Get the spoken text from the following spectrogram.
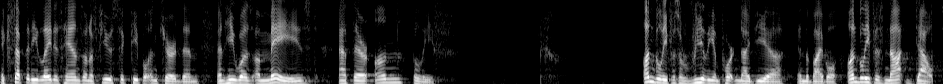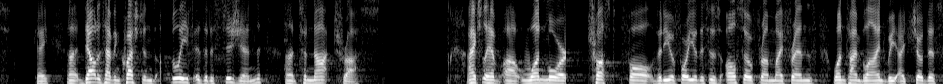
except that he laid his hands on a few sick people and cured them, and he was amazed at their unbelief. Unbelief is a really important idea in the Bible. Unbelief is not doubt. Okay? Uh, doubt is having questions. Unbelief is a decision uh, to not trust. I actually have uh, one more trust fall video for you. This is also from my friends One Time Blind. We, I showed this,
